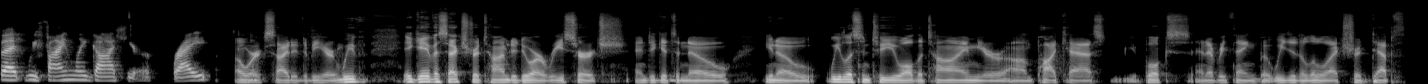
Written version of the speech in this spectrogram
but we finally got here, right? Oh, we're excited to be here. And we've it gave us extra time to do our research and to get to know, you know, we listen to you all the time, your um, podcast, your books and everything, but we did a little extra depth.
